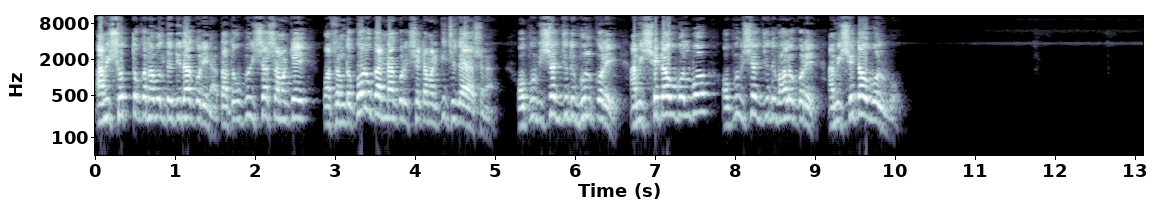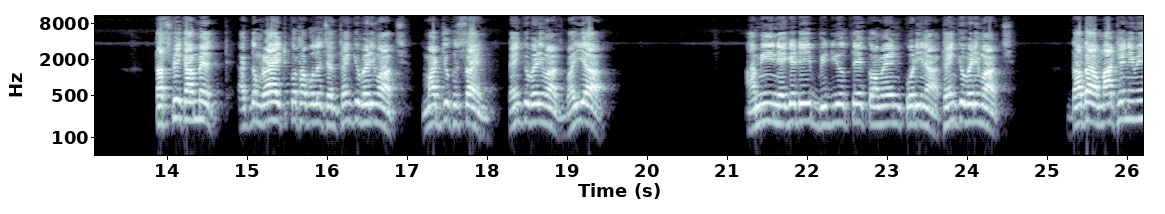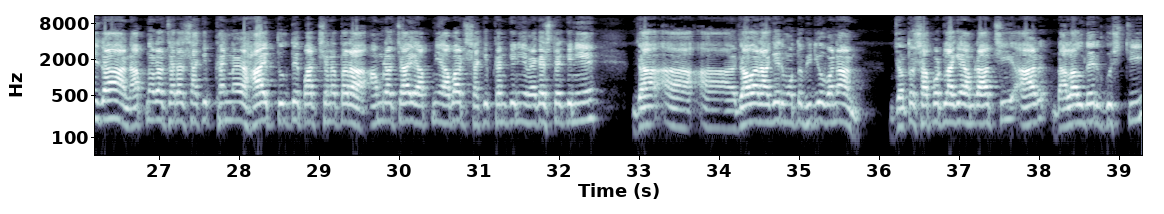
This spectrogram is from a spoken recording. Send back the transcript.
আমি সত্য কথা বলতে দ্বিধা করি না। তাতে অপবিশ্বাস আমাকে পছন্দ করুক আর না করুক, সেটা আমার কিছু যায় আসে না। অপবিশ্বাস যদি ভুল করে, আমি সেটাও বলব। অপবিশ্বাস যদি ভালো করে, আমি সেটাও বলব। তাসফিক আহমেদ, একদম রাইট কথা বলেছেন। Thank you very much Marzuk Hussain thank you very much ভাইয়া, আমি নেগেটিভ ভিডিওতে কমেন্ট করি না। থ্যাংক ইউ ভেরি মাচ দাদা, মাঠে নেমে যান। আপনারা ছাড়া সাকিব খানের হাইপ তুলতে পারছে না তারা। আমরা চাই আপনি আবার সাকিব খানকে নিয়ে, মেগাস্টারকে নিয়ে যা যাওয়ার আগের মতো ভিডিও বানান। যত সাপোর্ট লাগে আমরা আছি। আর দালালদের গোষ্ঠী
